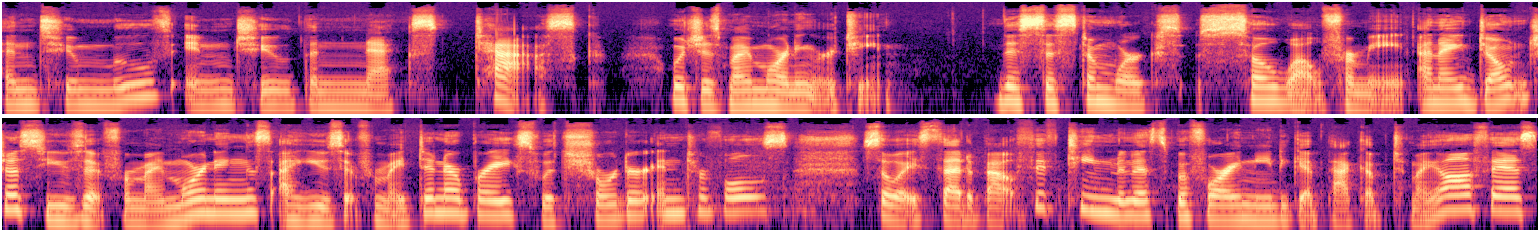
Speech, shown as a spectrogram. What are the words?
and to move into the next task, which is my morning routine. This system works so well for me, and I don't just use it for my mornings, I use it for my dinner breaks with shorter intervals. So I set about 15 minutes before I need to get back up to my office,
